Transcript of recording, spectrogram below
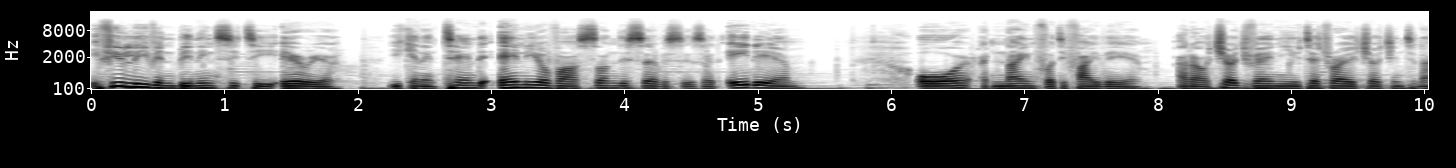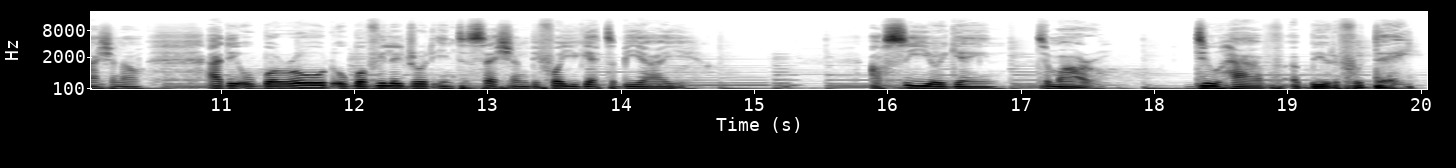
If you live in Benin City area, you can attend any of our Sunday services at 8 a.m. or at 9:45 a.m. at our church venue, Tetraya Church International, at the Ugbor Road, Ugbor Village Road intersection before you get to BIU. I'll see you again tomorrow do have a beautiful day.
